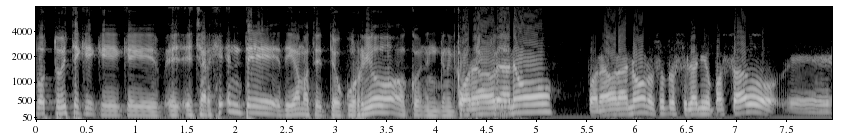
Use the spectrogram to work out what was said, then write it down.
¿Vos tuviste que, eh, echar gente, digamos, te, ocurrió? por ahora no, por ahora no. Nosotros el año pasado eh,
